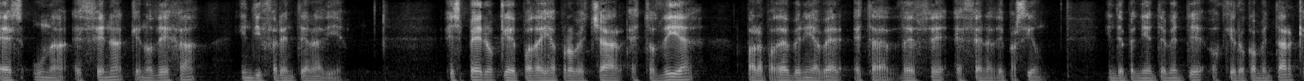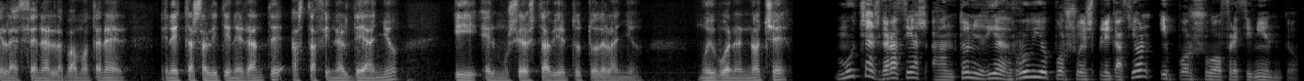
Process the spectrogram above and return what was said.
es una escena que no deja indiferente a nadie. Espero que podáis aprovechar estos días para poder venir a ver estas 12 escenas de pasión. Independientemente, os quiero comentar que las escenas las vamos a tener en esta sala itinerante hasta final de año y el museo está abierto todo el año. Muy buenas noches. Muchas gracias a Antonio Díaz Rubio por su explicación y por su ofrecimiento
